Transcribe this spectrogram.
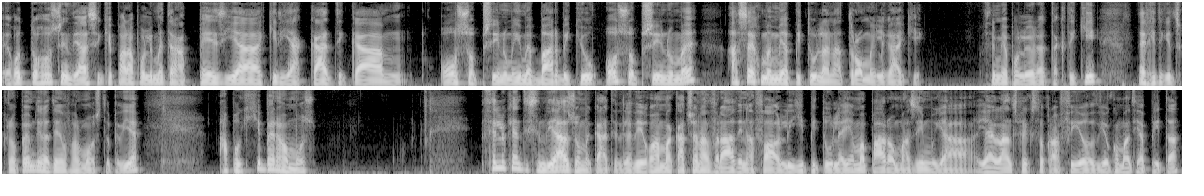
εγώ το έχω συνδυάσει και πάρα πολύ με τραπέζια, κυριακάτικα. Όσο ψήνουμε ή με barbecue, όσο ψήνουμε, ας έχουμε μια πιτούλα να τρώμε λιγάκι. Αυτή είναι μια πολύ ωραία τακτική. Έρχεται και τη Σκηνοπέμπτη να την εφαρμόσετε, παιδιά. Από εκεί και πέρα όμως, θέλω και να τη συνδυάζω με κάτι. Δηλαδή, εγώ άμα κάτσω ένα βράδυ να φάω λίγη πιτούλα ή άμα πάρω μαζί μου για, για lunch break στο γραφείο δύο κομμάτια πίτα,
